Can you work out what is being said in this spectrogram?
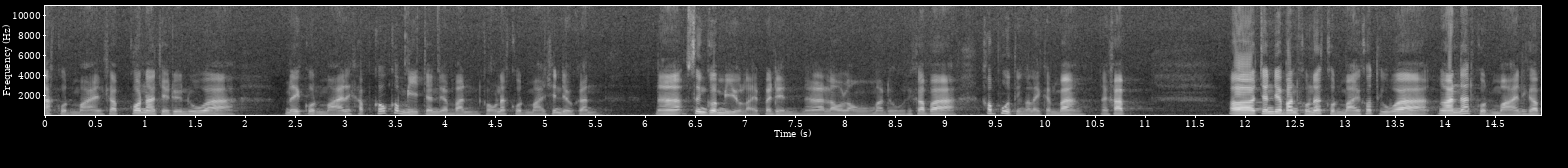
นักกฎหมายครับก็น่าจะเรียนรู้ว่า ในกฎหมายนะครับเขาก็มีจรรยาบรรณของนักกฎหมายเช่นเดียวกันนะฮะซึ่งก็มีอยู่หลายประเด็นนะเราลองมาดูนะครับว่าเขาพูดถึงอะไรกันบ้างนะครับจรรยาบรรณของนักกฎหมายเขาถือว่างานนักกฎหมายนะครับ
